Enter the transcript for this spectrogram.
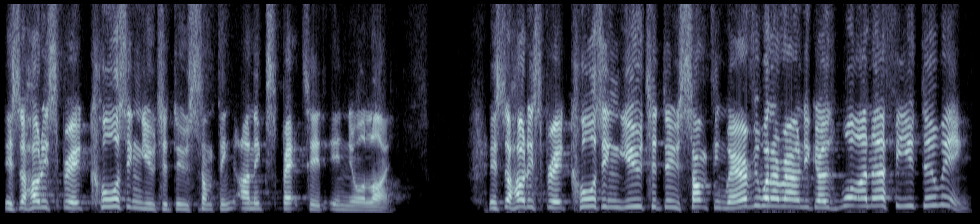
Is the Holy Spirit causing you to do something unexpected in your life? Is the Holy Spirit causing you to do something where everyone around you goes, What on earth are you doing?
